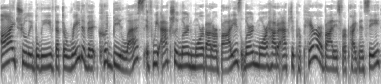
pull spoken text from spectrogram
I truly believe that the rate of it could be less if we actually learned more about our bodies, learned more how to actually prepare our bodies for pregnancy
